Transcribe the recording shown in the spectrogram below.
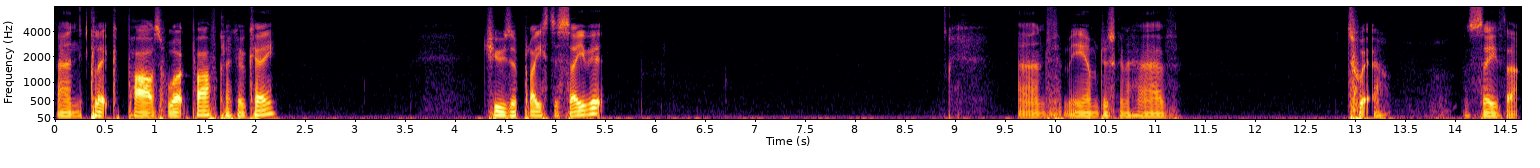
and click Pass Work Path, click OK. Choose a place to save it and for me I'm just going to have Twitter and save that.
